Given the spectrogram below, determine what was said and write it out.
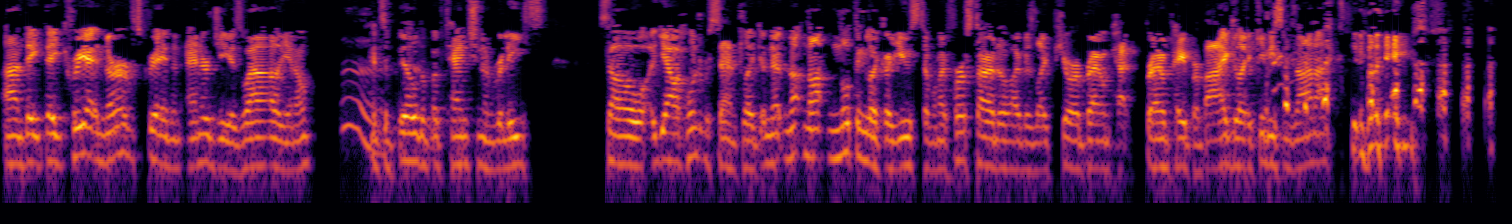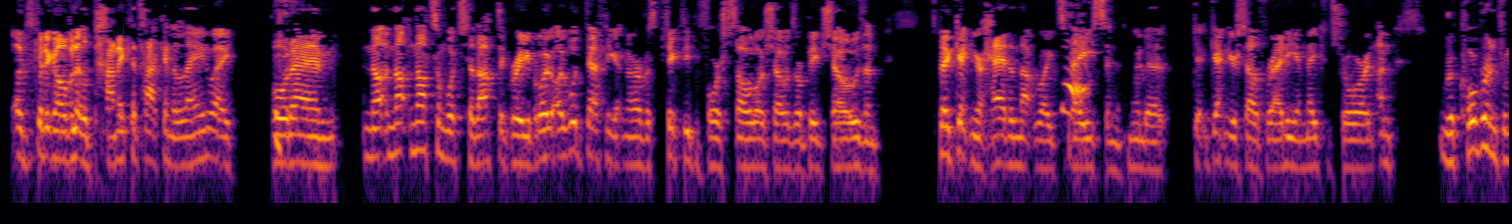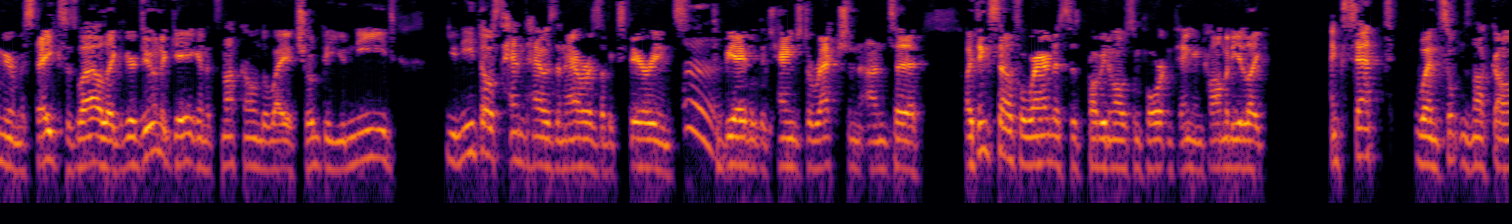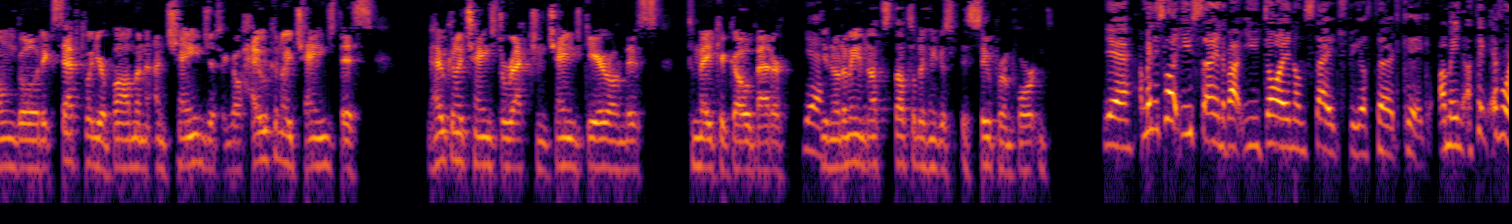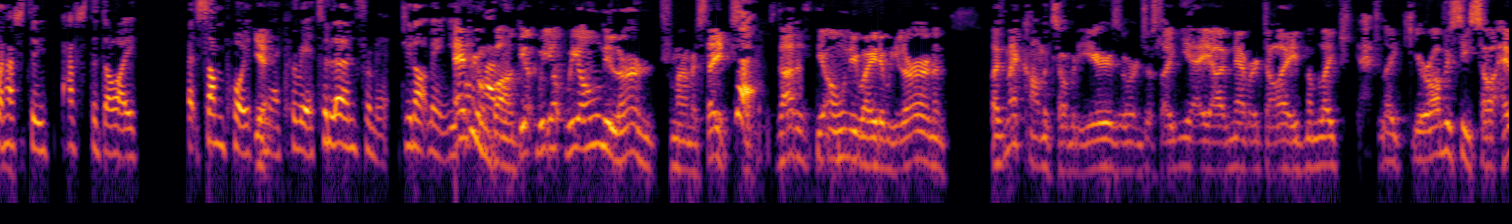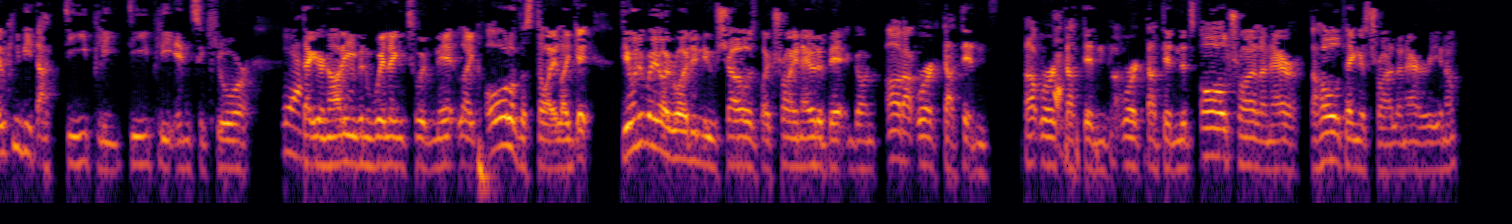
and they, they create nerves, create an energy as well, you know? Hmm. It's a build up of tension and release. So yeah, hundred percent. Like not not nothing like I used to when I first started. I was like pure brown pa- brown paper bag. Like give me some Xanax. you know what I mean? I'm just gonna go have a little panic attack in the laneway. But um, not not not so much to that degree. But I, I would definitely get nervous, particularly before solo shows or big shows. And it's about getting your head in that right Yeah. space and kind of get, getting yourself ready and making sure and, and recovering from your mistakes as well. Like if you're doing a gig and it's not going the way it should be, you need you need those 10,000 hours of experience Mm. to be able to change direction and to, I think self-awareness is probably the most important thing in comedy. Like, accept when something's not going good, accept when you're bombing and change it and go, how can I change this? How can I change direction, change gear on this to make it go better? yeah, You know what I mean? That's, that's what I think is, is super important. yeah. I mean, it's like you saying about you dying on stage for your third gig. I mean, I think everyone has to has to die at some point in their career to learn from it. Do you know what I mean? You Everyone have- bonds. We, we only learn from our mistakes. Yeah. That is the only way that we learn. And I've met comics over the years who are just like, yeah, yeah, I've never died. And I'm like, like, you're obviously so, how can you be that deeply, deeply insecure Yeah, that you're not even willing to admit, like, all of us die. Like, it, the only way I write a new show is by trying out a bit and going, oh, that worked, that didn't. That worked, that didn't. That worked, that didn't. It's all trial and error. The whole thing is trial and error, you know?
